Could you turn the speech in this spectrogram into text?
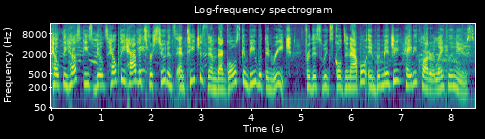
Healthy Huskies builds healthy habits for students and teaches them that goals can be within reach. For this week's Golden Apple in Bemidji, Haiti Clotter, Lakeland News.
